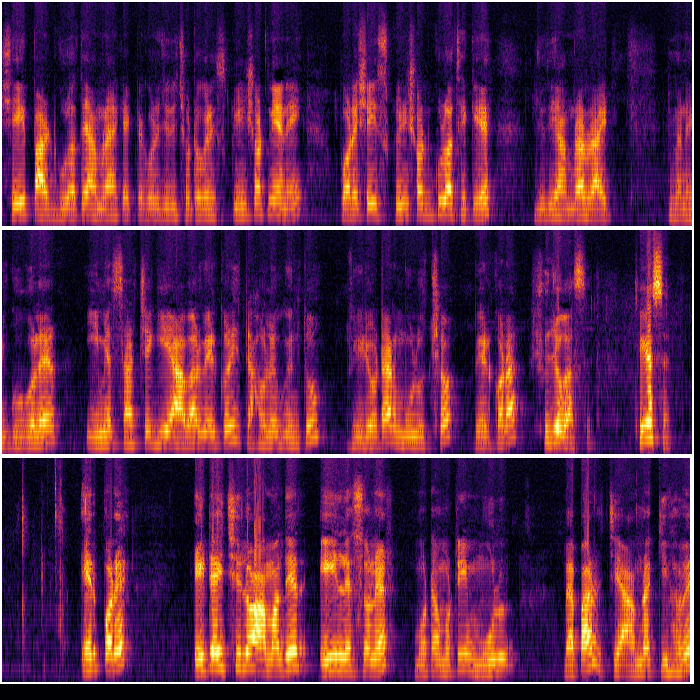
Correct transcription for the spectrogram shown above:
সেই পার্টগুলোতে আমরা এক একটা করে যদি ছোটো করে স্ক্রিনশট নিয়ে নেই, পরে সেই স্ক্রিনশটগুলো থেকে যদি আমরা রাইট মানে গুগলের ইমেজ সার্চে গিয়ে আবার বের করি তাহলেও কিন্তু ভিডিওটার মূল উৎস বের করার সুযোগ আছে। ঠিক আছে? এরপরে এইটাই ছিল আমাদের এই লেসনের মোটামুটি মূল ব্যাপার যে আমরা কীভাবে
